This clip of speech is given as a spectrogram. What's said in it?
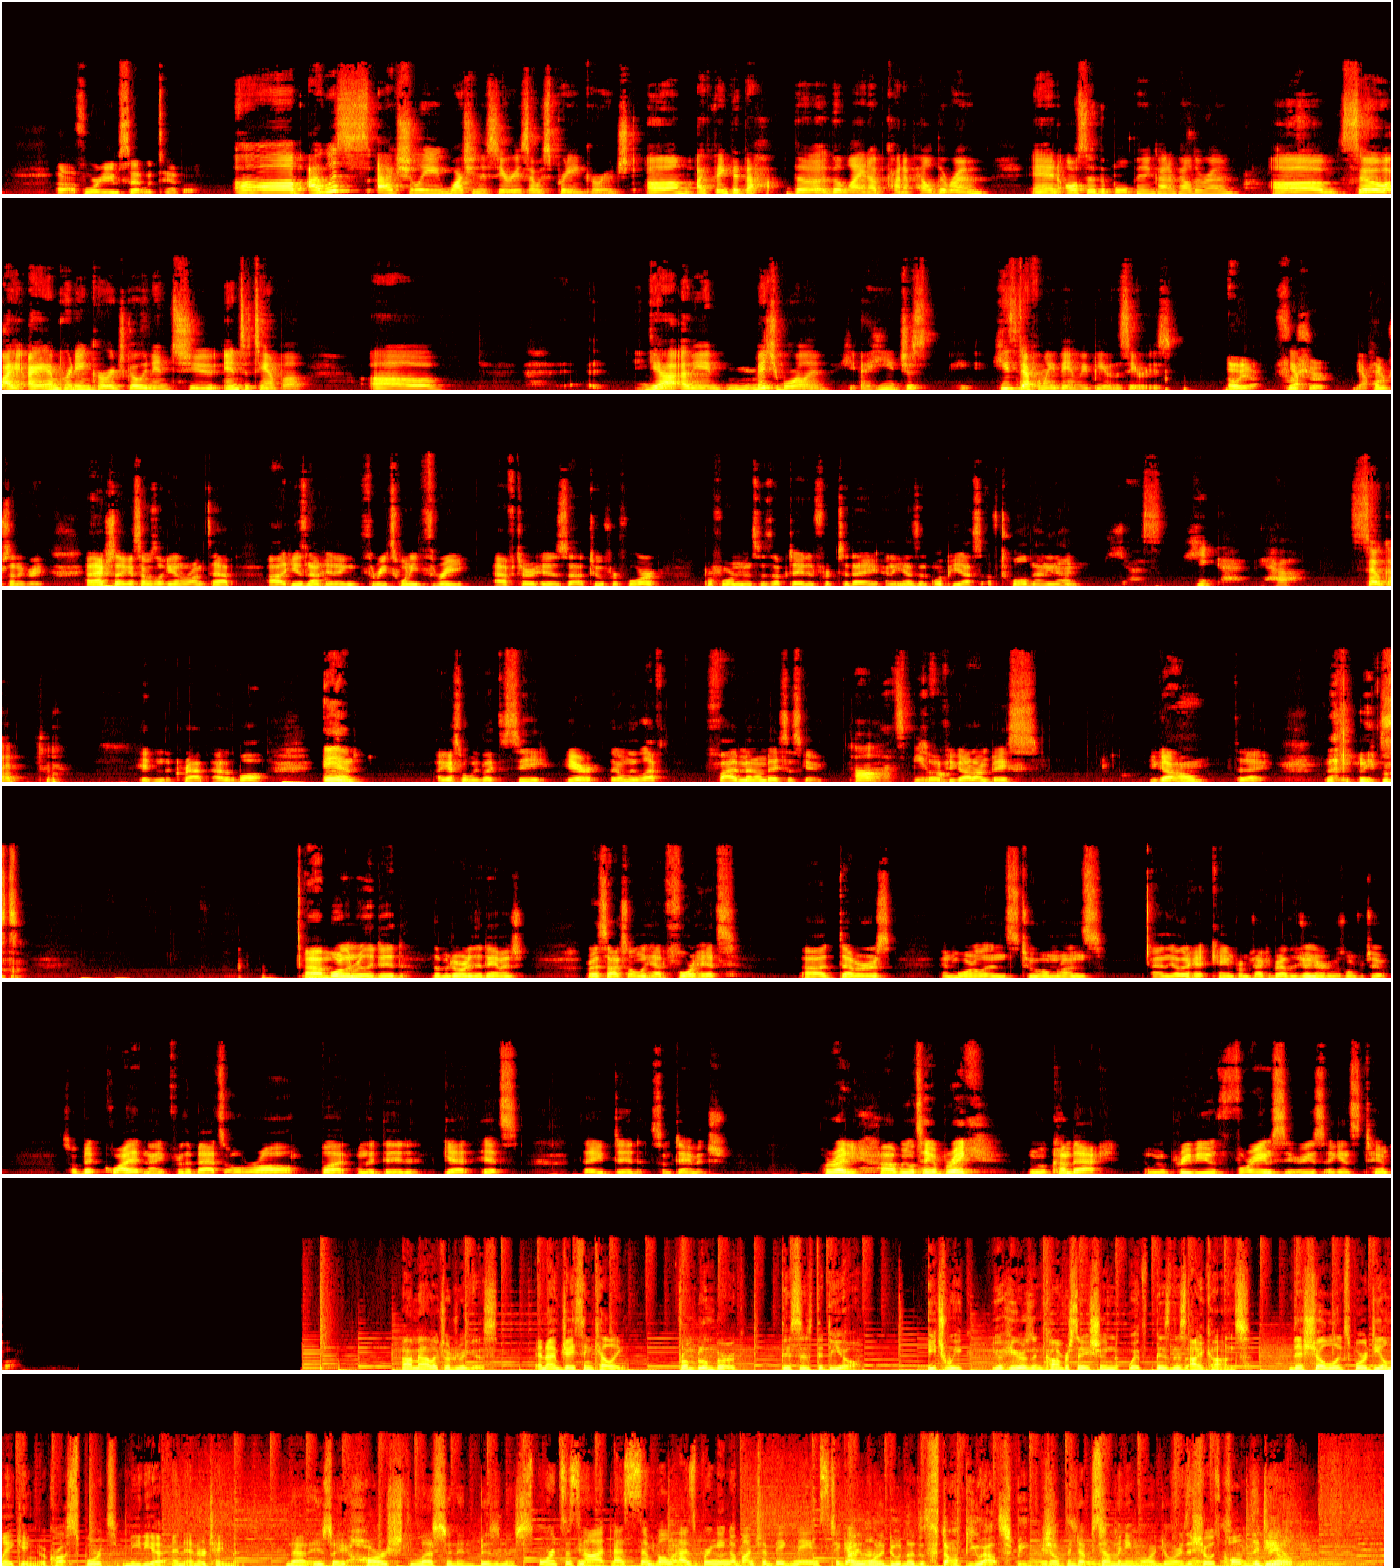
uh, a four-game set with Tampa? Um, I was actually watching the series. I was pretty encouraged. Um, I think that the the the lineup kind of held their own, and also the bullpen kind of held their own. Um, so I, I am pretty encouraged going into into Tampa. Uh, yeah, I mean Mitch Moreland, he, he just he's definitely the MVP of the series. Oh yeah, for sure. Yeah, hundred percent agree. And actually, I guess I was looking at the wrong tab. Uh, he is now hitting 323 after his uh, two for four performance is updated for today, and he has an OPS of 1299. Yes, he yeah, so good. Hitting the crap out of the ball, and I guess what we'd like to see here, they only left five men on base this game. Oh, that's beautiful. So if you got on base, you got home today, at least. uh, Moreland really did the majority of the damage. Red Sox only had four hits. Uh, Devers and Moreland's two home runs, and the other hit came from Jackie Bradley Jr., who was one for two. So a bit quiet night for the bats overall, but when they did get hits, they did some damage. Alrighty, uh, we will take a break, We will come back and we will preview the four game series against Tampa. I'm Alex Rodriguez. And I'm Jason Kelly. From Bloomberg, this is The Deal. Each week, you'll hear us in conversation with business icons. This show will explore deal making across sports, media, and entertainment. That is a harsh lesson in business. Sports is not And, as simple you know, I- as bringing a bunch of big names together. I didn't want to do another stomp you out speech. It opened up so many more doors. The show is called The, The deal. Deal.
